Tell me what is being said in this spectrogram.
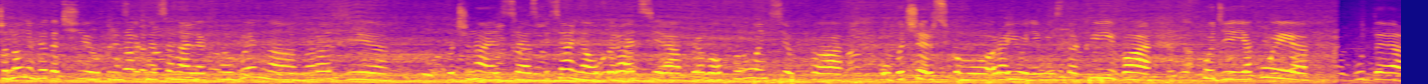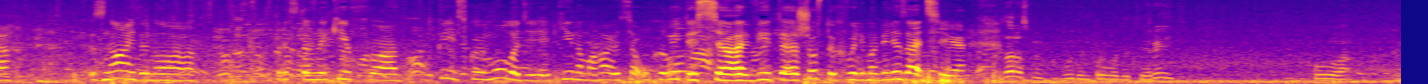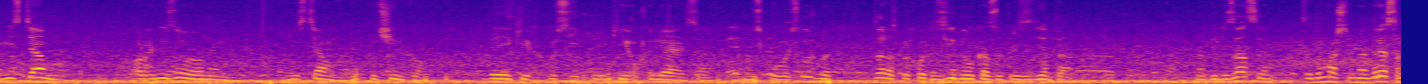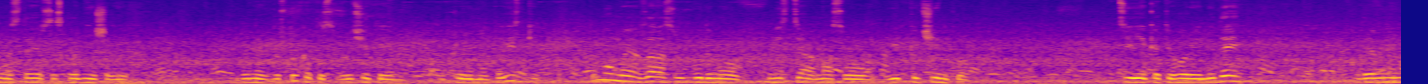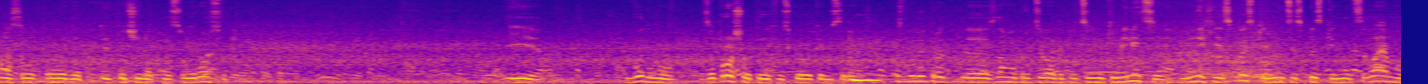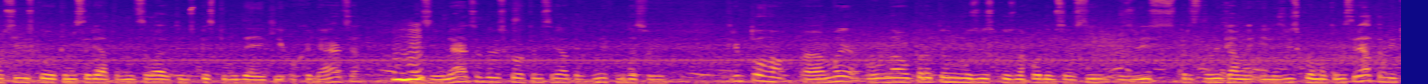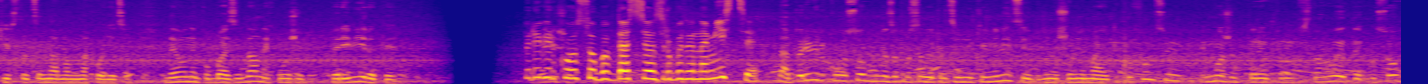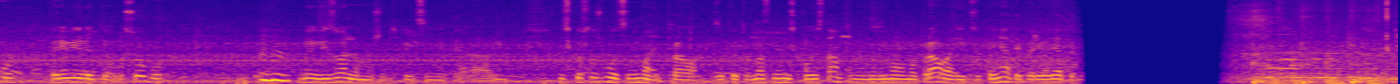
Шановні глядачі українських національних новин, наразі починається спеціальна операція правоохоронців у Печерському районі міста Києва, в ході якої буде знайдено представників київської молоді, які намагаються ухилитися від шостої хвилі мобілізації. Зараз ми будемо проводити рейд по місцям, організованим місцям відпочинку деяких осіб, які ухиляються від військової служби. Зараз проходить згідно указу президента мобілізація. За домашніми адресами стає все складніше їх до них достукатись, вручити їм відповідні повістки. Тому ми зараз будемо в місця масового відпочинку цієї категорії людей, де вони масово проводять відпочинок на свій розсуд. І будемо запрошувати їх військовий комісаріат. Зараз Будуть е, з нами працювати працівники міліції. У них є списки, ми ці списки надсилаємо. Всі військові комісаріати надсилають їм списки людей, які ухиляються, не з'являються до військових комісаріатів. В них буде свої. Крім того, е, ми на оперативному зв'язку знаходимося з представниками і з військовими комісаріатами, які в стаціонарному знаходяться, де вони по базі даних можуть перевірити. Перевірку особи вдасться зробити на місці. Да, перевірку особи ми запросили працівників міліції, тому що вони мають таку функцію і можуть встановити особу, перевірити особу. Ми візуально можемо прицінити, а військовослужбовці не мають права запитувати. У нас не військовий стан, тому ми не маємо права їх зупиняти, перевіряти.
